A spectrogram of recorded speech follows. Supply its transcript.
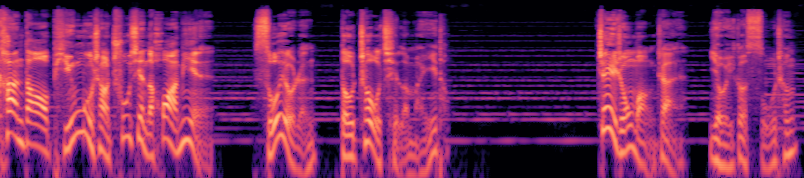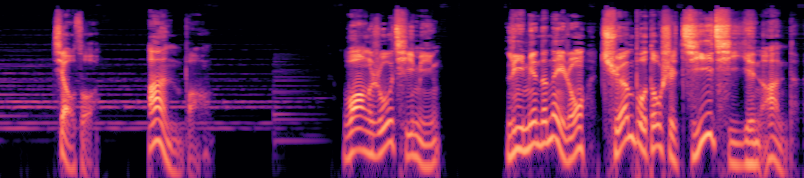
看到屏幕上出现的画面，所有人都皱起了眉头。这种网站有一个俗称，叫做“暗网”。网如其名。里面的内容全部都是极其阴暗的。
